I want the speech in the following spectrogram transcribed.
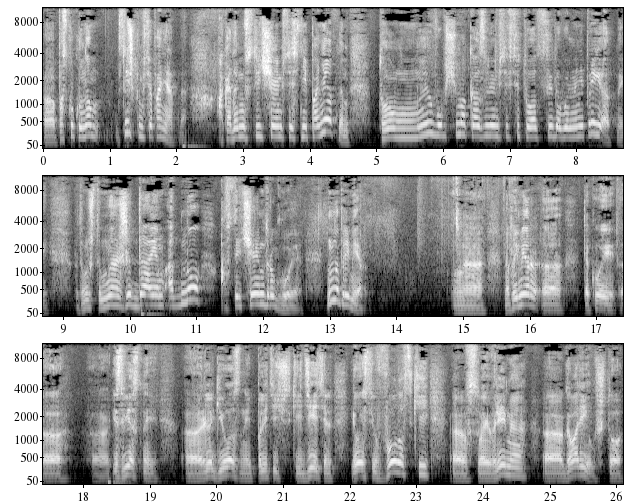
Э, поскольку нам слишком все понятно. А когда мы встречаемся с непонятным, то мы, в общем, оказываемся в ситуации довольно неприятной. Потому что мы ожидаем одно, а встречаем другое. Ну, например, э, например, э, такой известный религиозный политический деятель Иосиф Волоцкий в свое время говорил, что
